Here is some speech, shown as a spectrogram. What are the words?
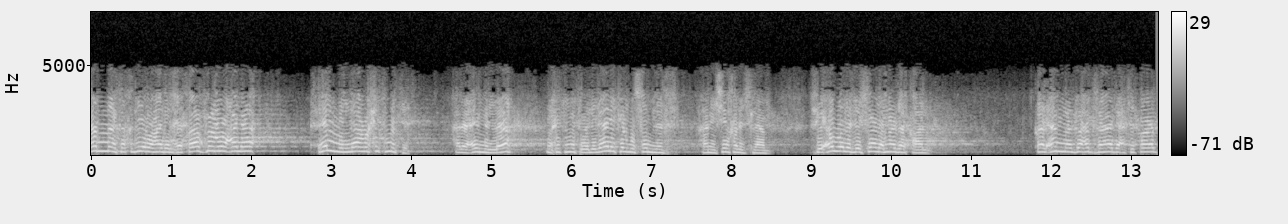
أما تقدير هذا العقاب فهو على علم الله وحكمته على علم الله وحكمته. ولذلك المصنف يعني شيخ الإسلام في أول الرسالة ماذا قال؟ قال أما بعد فهذا اعتقاد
